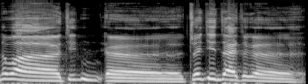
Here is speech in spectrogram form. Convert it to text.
那么今呃最近在这个。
